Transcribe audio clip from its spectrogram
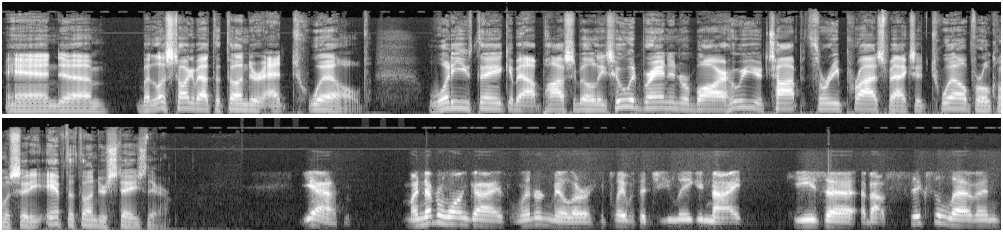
And um, but let's talk about the Thunder at twelve. What do you think about possibilities? Who would Brandon Rahbar? Who are your top three prospects at twelve for Oklahoma City if the Thunder stays there? Yeah, my number one guy is Leonard Miller. He played with the G League Ignite. He's uh, about six eleven,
